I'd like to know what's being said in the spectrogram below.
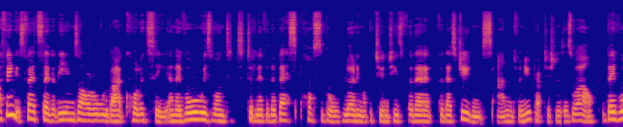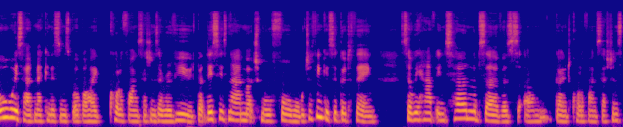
I think it's fair to say that the inns are all about quality and they've always wanted to deliver the best possible learning opportunities for their for their students and for new practitioners as well. They've always had mechanisms whereby qualifying sessions are reviewed, but this is now much more formal, which I think is a good thing. So we have internal observers um, going to qualifying sessions,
